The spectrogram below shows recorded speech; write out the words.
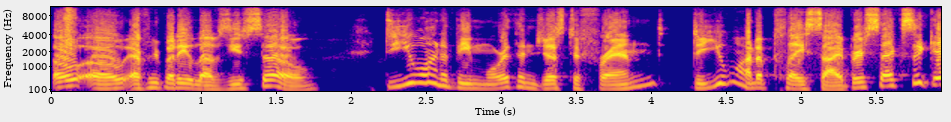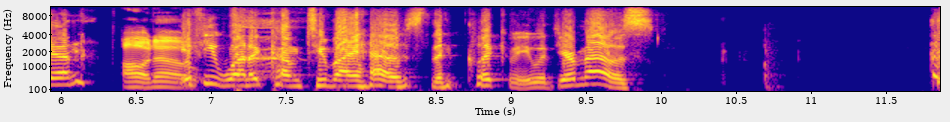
oh oh, everybody loves you so. Do you want to be more than just a friend? Do you want to play cyber sex again? oh no. If you want to come to my house, then click me with your mouse.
